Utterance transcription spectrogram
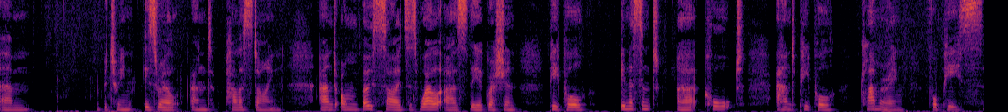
um, between Israel and Palestine, and on both sides, as well as the aggression people innocent uh, caught and people clamouring for peace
